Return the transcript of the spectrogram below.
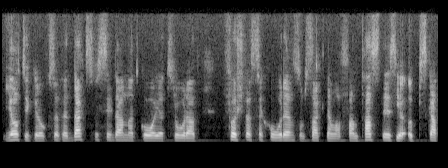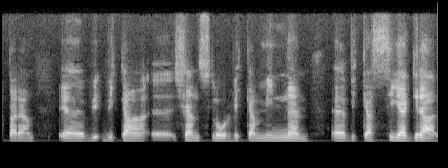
jag tycker också att det är dags för Zidane att gå. Jag tror att första sessionen, som sagt, den var fantastisk. Jag uppskattar den Eh, vilka eh, känslor, vilka minnen, eh, vilka segrar.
